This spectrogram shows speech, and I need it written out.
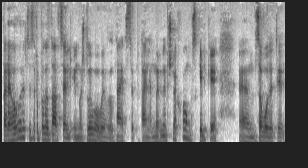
переговорити з роботодавцем, і можливо ви владнаєте це питання мирним шляхом, оскільки е, заводити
